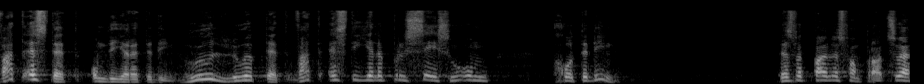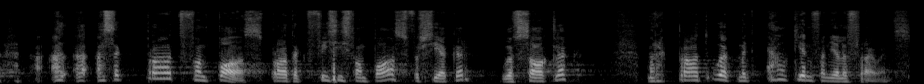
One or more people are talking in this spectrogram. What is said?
wat is dit om die Here te dien? Hoe loop dit? Wat is die hele proses hoe om God te dien? Dis wat Paulus van praat. So as ek praat van paas, praat ek fisies van paas verseker, hoofsaaklik, maar ek praat ook met elkeen van julle vrouens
